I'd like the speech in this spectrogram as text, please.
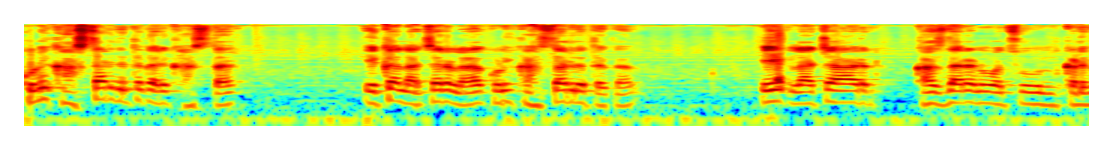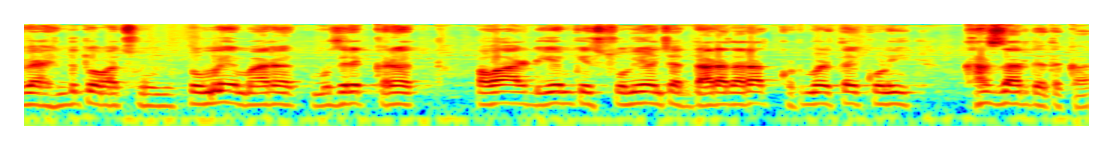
कोणी खासदार देतं का रे खासदार? एका लाचाराला कोणी खासदार देतं का? एक लाचार खासदारांना वाचून कडव्या हिंदुत्व वाचून टोमणे मारत मुजरे करत पवार डीएमके सोनियांच्या दारादारात खुटमळतंय कोणी खासदार देतं का?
